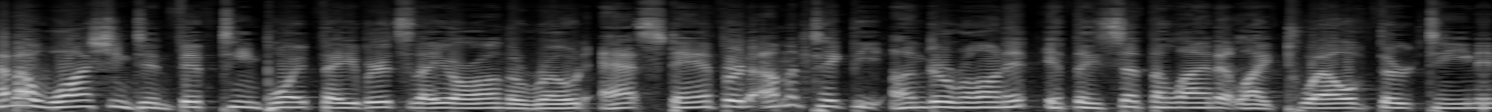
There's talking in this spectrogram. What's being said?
How about Washington 15 point favorites? They are on the road at Stanford. I'm going to take the under on it. If they set the line at like 12, 13,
